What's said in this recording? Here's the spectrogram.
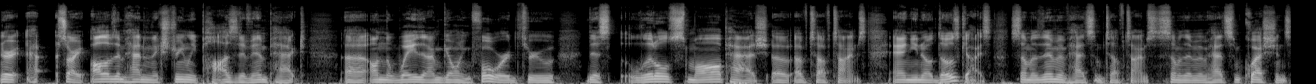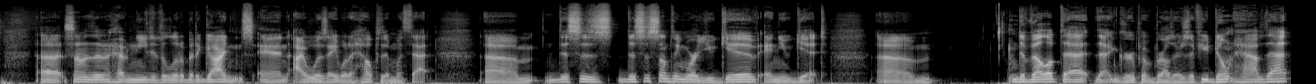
or sorry, all of them had an extremely positive impact uh, on the way that I'm going forward through this little small patch of, of, tough times. And you know, those guys, some of them have had some tough times, some of them have had some questions, uh, some of them have needed a little bit of guidance, and I was able to help them with that. Um, this is this is something where you give and you get. Um, develop that that group of brothers. If you don't have that,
